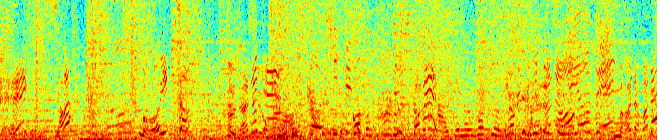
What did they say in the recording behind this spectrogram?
いさもう一丁裏抜け少しってことかぶっ飛べ相手の動きをよく見て攻めようぜまだまだよっ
